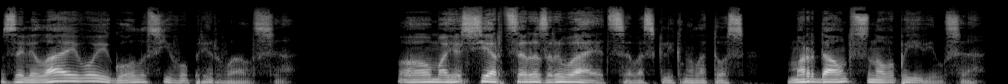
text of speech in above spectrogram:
залила его, и голос его прервался. «О, мое сердце разрывается!» — воскликнул Атос. Мардаунд снова появился.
